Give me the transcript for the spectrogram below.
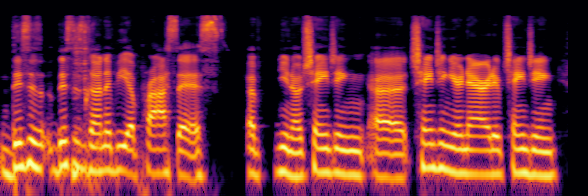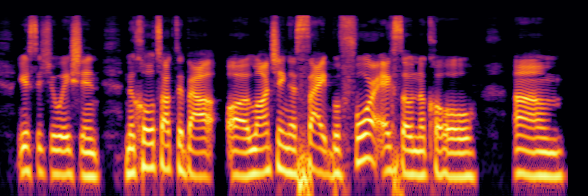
This is this is going to be a process of you know changing uh changing your narrative, changing your situation. Necole talked about uh, launching a site before xoNecole, um,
